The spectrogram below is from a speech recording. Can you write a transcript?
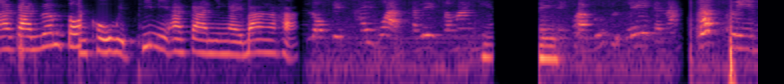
อาการเริ่มต้นโควิด พี่มีอาการยังไงบ้างอะคะ เราเป็นไข้หวัดอะไรประมาณเนี้ ในความรู้สึกเลขอะนะรับกลิ่น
